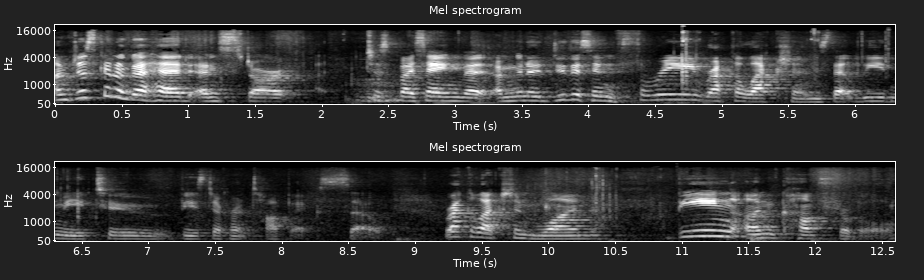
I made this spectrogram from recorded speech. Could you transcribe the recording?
I'm just going to go ahead and start just by saying that I'm going to do this in three recollections that lead me to these different topics. So, recollection one being uncomfortable.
